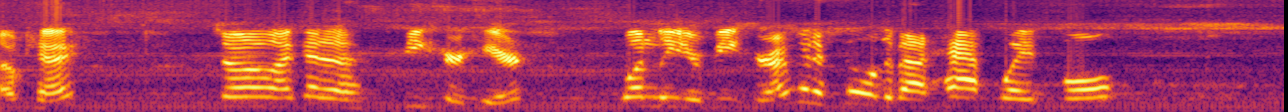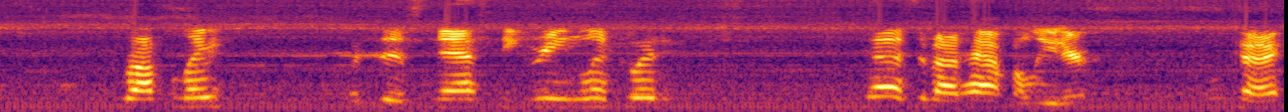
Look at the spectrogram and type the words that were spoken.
Okay? So I got a beaker here, one liter beaker. I'm going to fill it about halfway full, roughly, with this nasty green liquid. That's about half a liter. Okay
